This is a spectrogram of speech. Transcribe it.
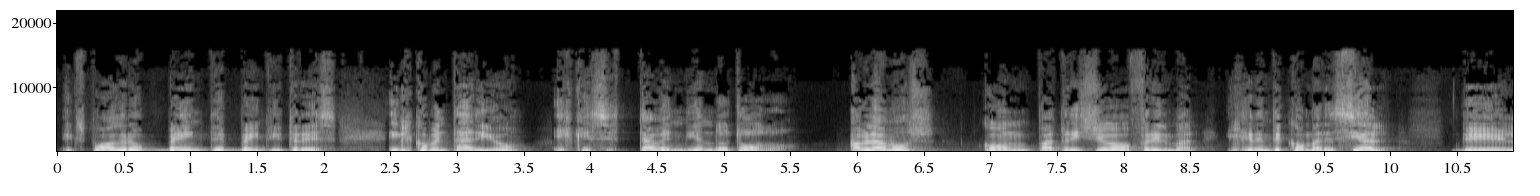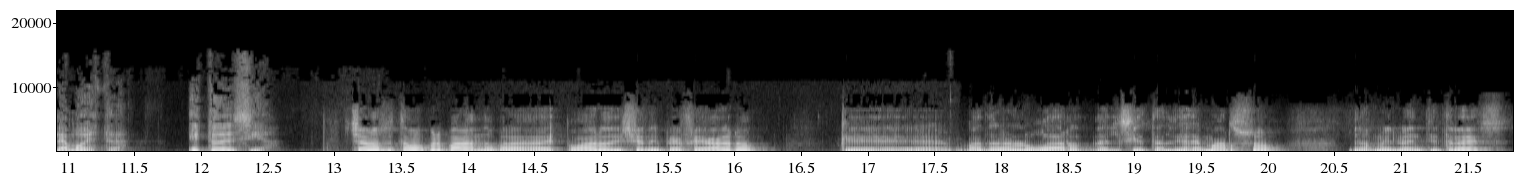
Expo Agro 2023. El comentario es que se está vendiendo todo. Hablamos con Patricio Friedman, el gerente comercial de la muestra. Esto decía. Ya nos estamos preparando para Expo Agro edición IPF Agro, que va a tener lugar del 7 al 10 de marzo de 2023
